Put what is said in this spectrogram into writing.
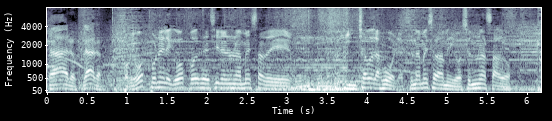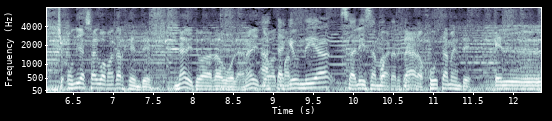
Claro, claro. Porque vos ponele que vos podés decir en una mesa de hinchado las bolas, en una mesa de amigos, en un asado. Un día salgo a matar gente. Nadie te va a dar la bola, nadie te va a Hasta tomar. que un día salís a Bueno, matar gente. claro, justamente. El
